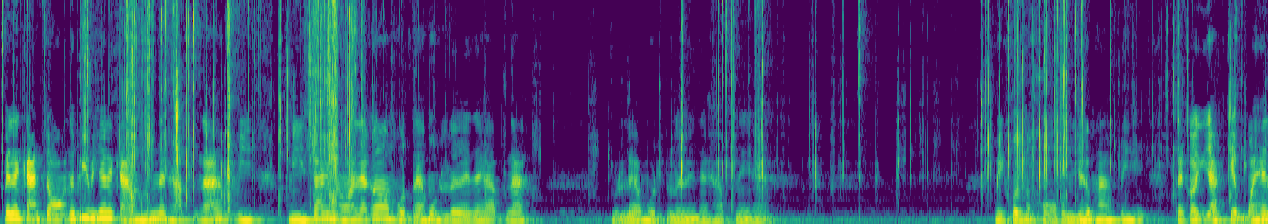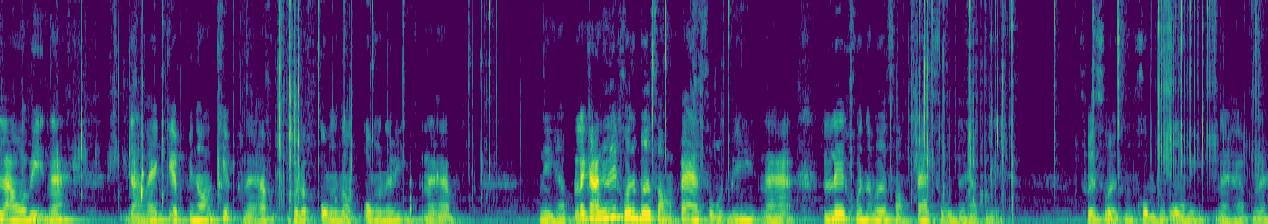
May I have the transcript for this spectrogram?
เป็นรายการจองนะพี่ไม่ใช่รายการลุ้นนะครับ นะมีมีสร้างน้อยแล้วก็หมดแล้วหมดเลยนะครับนะ หมดแล้วหมดเลยนะครับนี่ฮะมีคนมาขอผมเยอะมากพี่ แต่ก็อยากเก็บไว้ให้เราอะพี่นะอยากให้เก็บพี่น้องเก็บนะครับคนละองค์สององค์นะพี่นะครับ นี่ครับรายการที่เลขค้นเบอร์สองแปดศูนย์พี่นะฮะเลขค้นเบอร์สองแปดศูนย์นะครับนี่สวยๆคมๆทุกองค์พี่นะครับนะ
